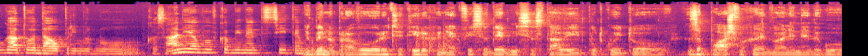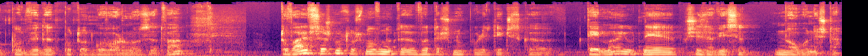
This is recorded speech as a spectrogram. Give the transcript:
когато е дал, примерно, указания в кабинета си. Да бе, направо рецитираха някакви съдебни състави, под които заплашваха едва ли не да го подведат под отговорност за това. Това е всъщност основната вътрешно-политическа тема и от нея ще зависят много неща.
